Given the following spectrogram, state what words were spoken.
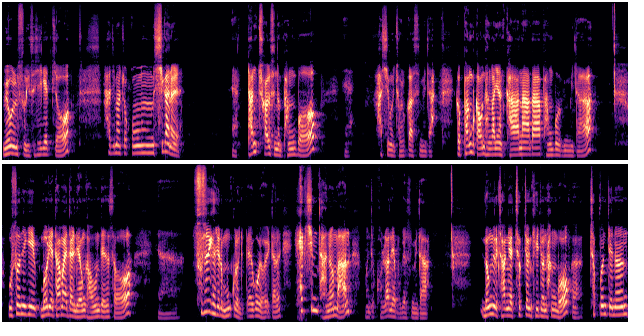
외울 수 있으시겠죠. 하지만 조금 시간을 예, 단축할 수 있는 방법 예, 하시면 좋을 것 같습니다. 그 방법 가운데 한 가지는 가나다 방법입니다. 우선 이게 머리에 담아야 될 내용 가운데서 예, 수식해주는 문구는 빼고요. 일단은 핵심 단어만 먼저 골라내 보겠습니다. 능력 장애 측정 기준 항목 어, 첫 번째는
